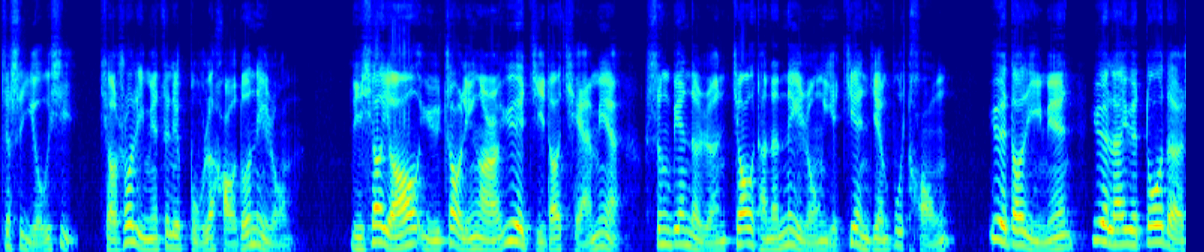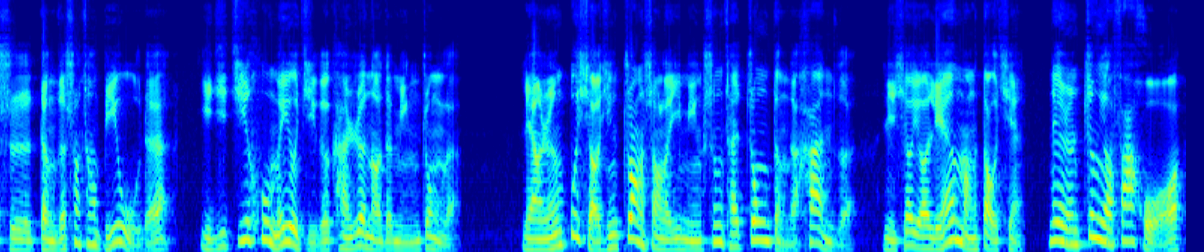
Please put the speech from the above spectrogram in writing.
这是游戏，小说里面这里补了好多内容。李逍遥与赵灵儿越挤到前面，身边的人交谈的内容也渐渐不同。越到里面，越来越多的是等着上场比武的，以及几乎没有几个看热闹的民众了。两人不小心撞上了一名身材中等的汉子，李逍遥连忙道歉。那人正要发火，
